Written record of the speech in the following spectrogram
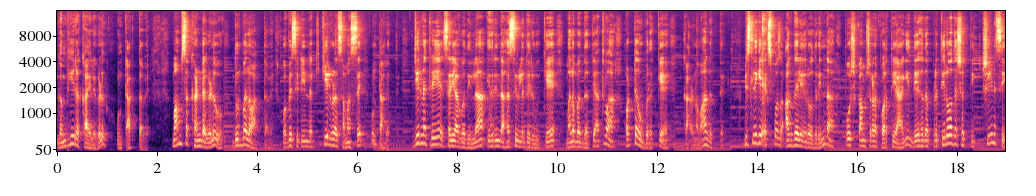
ಗಂಭೀರ ಕಾಯಿಲೆಗಳು ಉಂಟಾಗ್ತವೆ. ಮಾಂಸಖಂಡಗಳು ದುರ್ಬಲವಾಗ್ತವೆ. ಒಬೆಸಿಟಿಯಿಂದ ಕೀಲುಗಳ ಸಮಸ್ಯೆ ಉಂಟಾಗುತ್ತೆ. ಜೀರ್ಣಕ್ರಿಯೆ ಸರಿಯಾಗೋದಿಲ್ಲ, ಇದರಿಂದ ಹಸಿವಿಲ್ಲದಿರುವಿಕೆ, ಮಲಬದ್ಧತೆ ಅಥವಾ ಹೊಟ್ಟೆ ಉಬ್ಬರಕ್ಕೆ ಕಾರಣವಾಗುತ್ತೆ. ಬಿಸಿಲಿಗೆ ಎಕ್ಸ್ಪೋಸ್ ಆಗದೇ ಇರೋದರಿಂದ ಪೋಷಕಾಂಶಗಳ ಕೊರತೆಯಾಗಿ ದೇಹದ ಪ್ರತಿರೋಧ ಶಕ್ತಿ ಕ್ಷೀಣಿಸಿ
